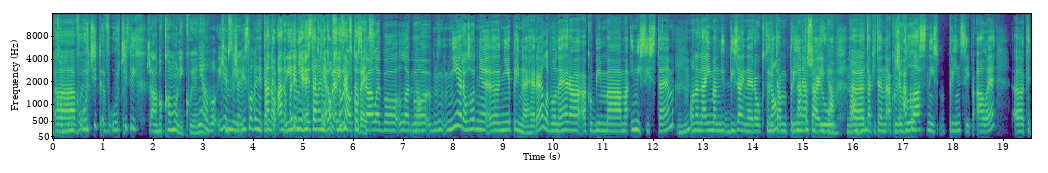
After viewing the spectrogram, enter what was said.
Uh, v, určit, v určitých... Alebo komunikuje. Nie, lebo ide mi že... vyslovene tak... Áno, áno, ide mi vyslovene o dobrá otázka, vec. lebo, lebo no. nie rozhodne e, nie pri Nehere, lebo Nehera akoby má, má iný systém. Mm-hmm. Ona najíma dizajnérov, ktorí no, tam prinášajú no. uh, taký ten akože ako... vlastný princíp. Ale keď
